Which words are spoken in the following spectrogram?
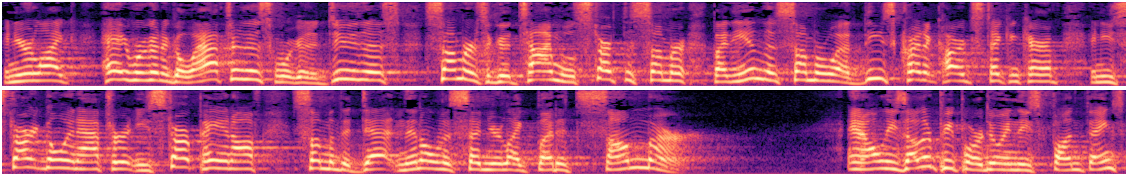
And you're like, hey, we're going to go after this. We're going to do this. Summer's a good time. We'll start the summer. By the end of the summer, we'll have these credit cards taken care of. And you start going after it and you start paying off some of the debt. And then all of a sudden you're like, but it's summer. And all these other people are doing these fun things.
